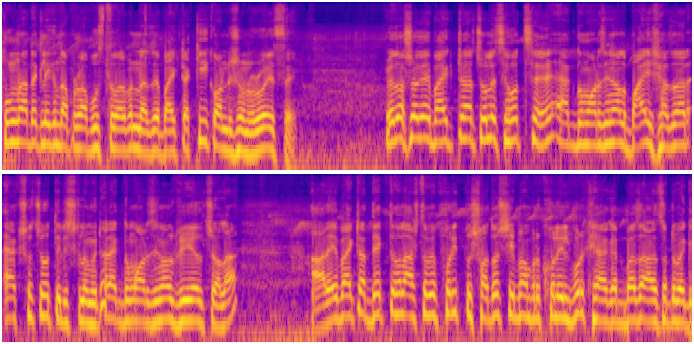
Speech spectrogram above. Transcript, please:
ফুল না দেখলে কিন্তু আপনারা বুঝতে পারবেন না যে বাইকটা কী কন্ডিশন রয়েছে। প্রিয় দর্শক, এই বাইকটা চলেছে হচ্ছে একদম অরিজিনাল বাইশ হাজার একশো চৌত্রিশ কিলোমিটার, একদম অরিজিনাল রিয়েল চলা। আর এই বাইকটা দেখতে হলে আসতে হবে ফরিদপুর সদর, শিবরামপুর, খলিলপুর, খেয়াঘাট বাজার, আর ছোটো বাইক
